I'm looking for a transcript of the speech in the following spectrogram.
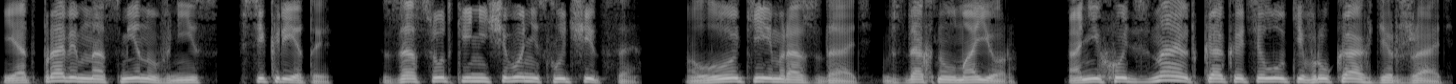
и отправим на смену вниз, в секреты. За сутки ничего не случится. Луки им раздать, вздохнул майор. Они хоть знают, как эти луки в руках держать.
